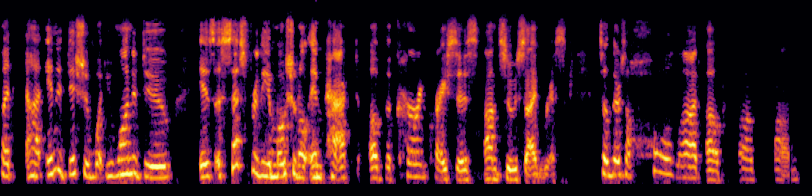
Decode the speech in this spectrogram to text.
but uh, in addition, what you want to do is assess for the emotional impact of the current crisis on suicide risk. So there's a whole lot of, of, um,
